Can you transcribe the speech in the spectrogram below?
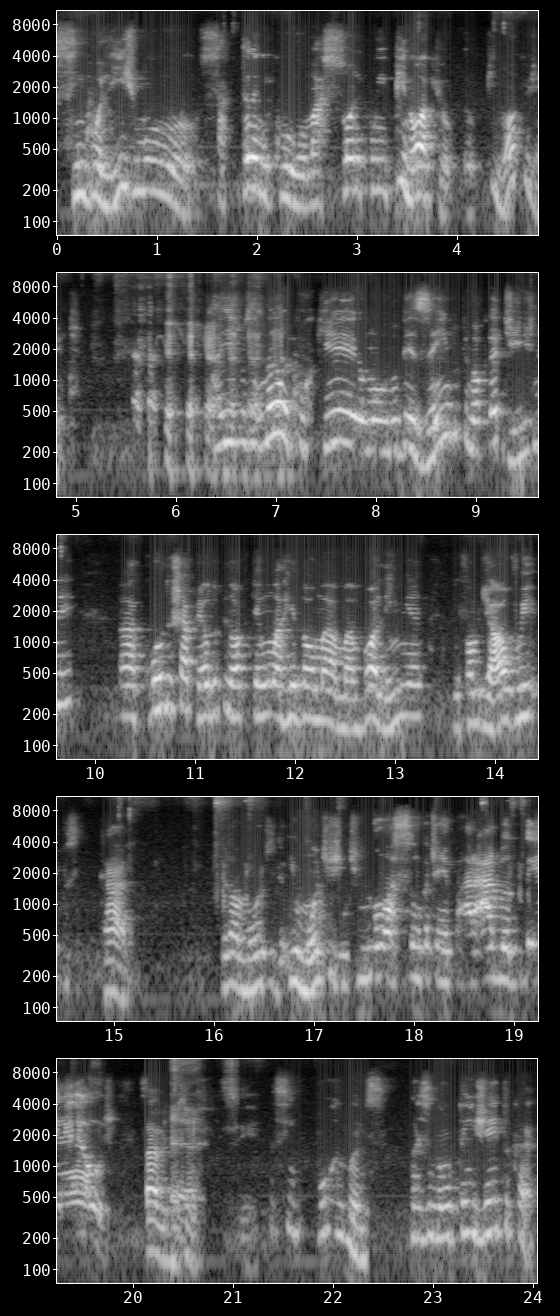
simbolismo satânico, maçônico em Pinóquio. Eu, Pinóquio, gente? Aí ele falou não, porque no, no, desenho do Pinóquio da Disney, a cor do chapéu do Pinóquio tem uma, uma, uma bolinha em forma de alvo e, assim, cara, pelo amor de Deus. E um monte de gente, nossa, nunca tinha reparado, meu Deus! Sabe? Assim, é, sim. assim porra, mano, mas não tem jeito, cara.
